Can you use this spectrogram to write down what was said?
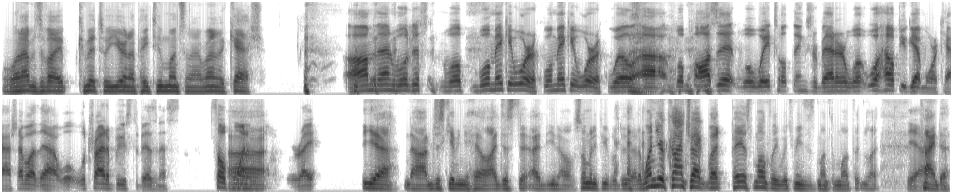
What happens if I commit to a year and I pay two months and I run out of cash? Um then we'll just we'll we'll make it work. We'll make it work. We'll uh we'll pause it. We'll wait till things are better. We'll we'll help you get more cash. How about that? We'll we'll try to boost the business. Whole point uh, of it right? yeah. No i'm just giving you hell. I just i you know so many people do that. A one year contract but pay us monthly which means it's month to month and like yeah. kind of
